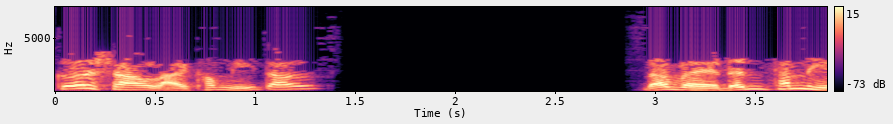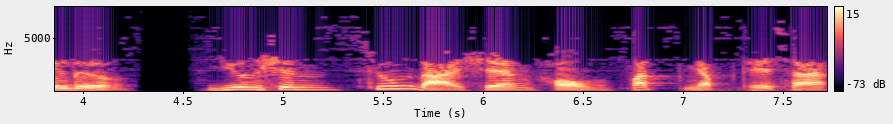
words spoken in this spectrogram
cớ sao lại không nghĩ tới. Đã về đến thánh hiền đường, dương sinh xuống đại sen hồn phách nhập thể xác.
